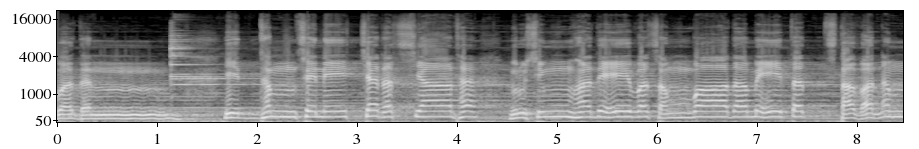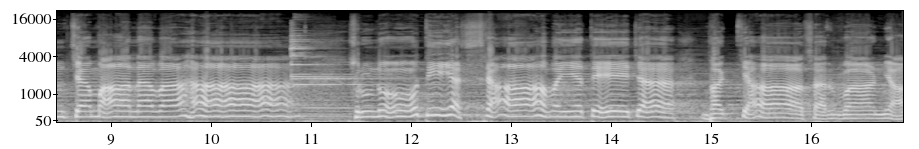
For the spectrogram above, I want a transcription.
వదన్ इद्धं शनेश्चरस्याध नृसिंहदेव संवादमेतत् स्तवनं च मानवः शृणोति यश्रावयते च भक्त्या सर्वाण्यभीष्टानि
